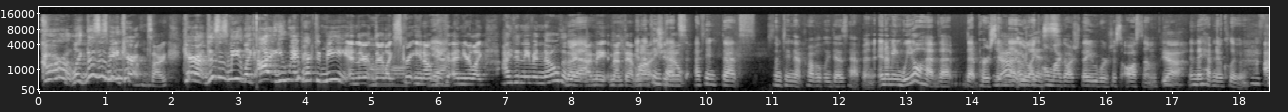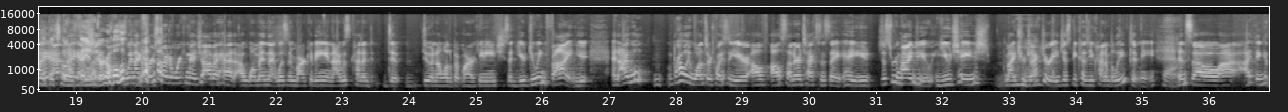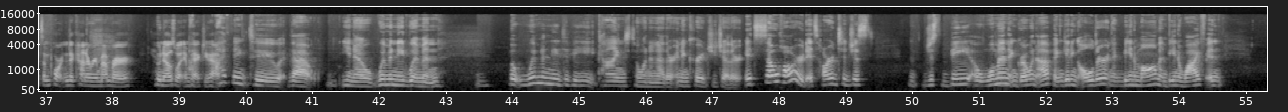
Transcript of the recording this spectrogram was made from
Cara, like this is me, Cara. Mm-hmm. Sorry, Cara, this is me. Like I, you impacted me, and they're they're like scream, you know, Yeah. and you're like, I didn't even know that Yeah. I, I meant that And much. I think you know, I think that's something that probably does happen. And I mean, we all have that that person Yeah. that Oh, you're like, yes. oh my gosh, they were just awesome. Yeah. And they have no clue. like a total actually- fangirl. When I first started working my job, I had a woman that was in marketing, and I was kind of d- doing a little bit marketing. And she said, "You're doing fine." You and I will probably once or twice a year, I'll I'll send her a text and say, "Hey, you just remind you, you changed my mm-hmm. trajectory just because you kind of believed in me." Yeah. And so I, I think it's important to kind of remember. Who knows what impact you have? I think too that you know women need women, but women need to be kind to one another and encourage each other. It's so hard. It's hard to just just be a woman and growing up and getting older and being a mom and being a wife and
